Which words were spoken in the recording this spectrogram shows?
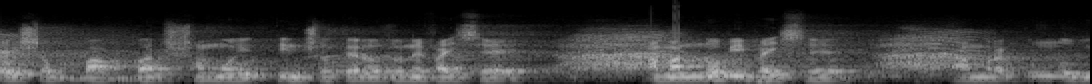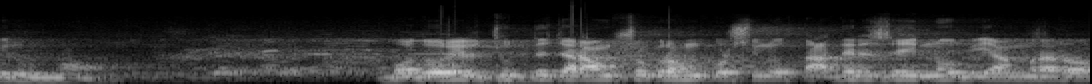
এইসব ভাববার সময় তিনশো তেরো জনে পাইছে। আমার নবী পাইছে। আমরা কোন নবীর উন্নয়ন বদরের যুদ্ধে যারা অংশগ্রহণ করছিল, তাদের যেই নবী আমরারও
